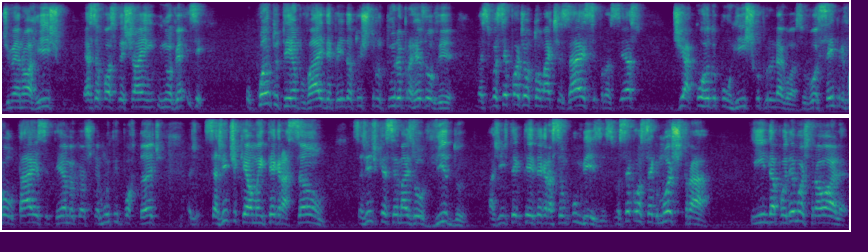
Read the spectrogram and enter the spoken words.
de menor risco. Essa eu posso deixar em, em 90. Assim, o quanto tempo vai depende da tua estrutura para resolver. Mas se você pode automatizar esse processo, de acordo com o risco para o negócio. Eu vou sempre voltar a esse tema, que eu acho que é muito importante. Se a gente quer uma integração, se a gente quer ser mais ouvido, a gente tem que ter integração com o business. Se você consegue mostrar e ainda poder mostrar, olha,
